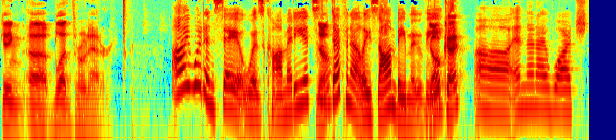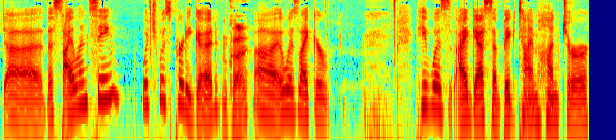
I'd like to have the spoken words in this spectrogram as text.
getting uh, blood thrown at her. I wouldn't say it was comedy. It's No? definitely zombie movie. Okay. Uh, and then I watched uh, The Silencing, which was pretty good. Okay. Uh, it was like a. He was, I guess, a big time hunter,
